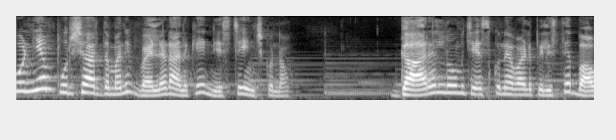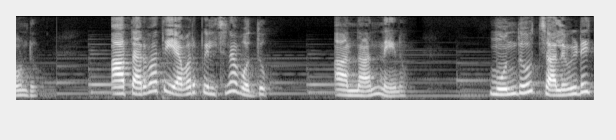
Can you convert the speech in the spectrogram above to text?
పుణ్యం పురుషార్థమని వెళ్ళడానికే నిశ్చయించుకున్నాం. గారెల నోము చేసుకునే వాళ్ళు పిలిస్తే బావుండు. ఆ తర్వాత ఎవరు పిలిచినా వద్దు అన్నాను నేను. ముందు చలివిడి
